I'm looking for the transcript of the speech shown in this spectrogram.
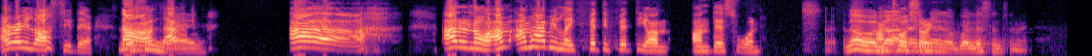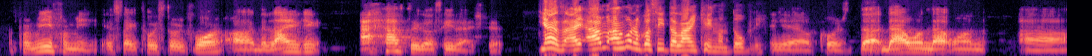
I already lost you there. No, Listen, I, uh, I don't know. I'm I'm having like 50-50 on on this one. No, on no, Toy no, Story. no, no, but listen to me. For me, for me, it's like Toy Story 4, uh, The Lion King. I have to go see that shit. Yes, I I'm I'm gonna go see The Lion King on Dolby. Yeah, of course. That that one, that one. Uh,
